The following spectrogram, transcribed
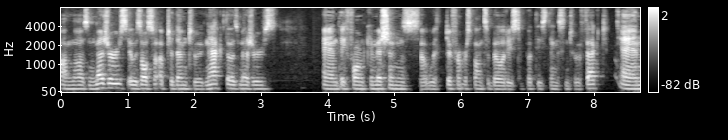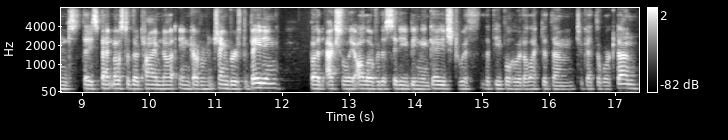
on laws and measures, it was also up to them to enact those measures. And they formed commissions uh, with different responsibilities to put these things into effect. And they spent most of their time not in government chambers debating, but actually all over the city being engaged with the people who had elected them to get the work done.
